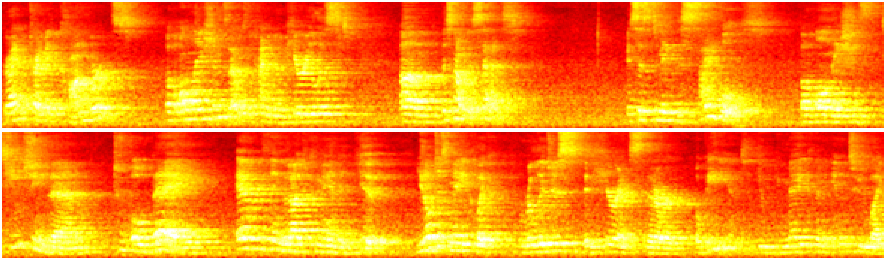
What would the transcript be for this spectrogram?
right? Try to make converts of all nations. That was the kind of imperialist. Um, that's not what it says. It says to make disciples of all nations, teaching them to obey everything that I've commanded you. You don't just make like religious adherents that are obedient. You, you make them into like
